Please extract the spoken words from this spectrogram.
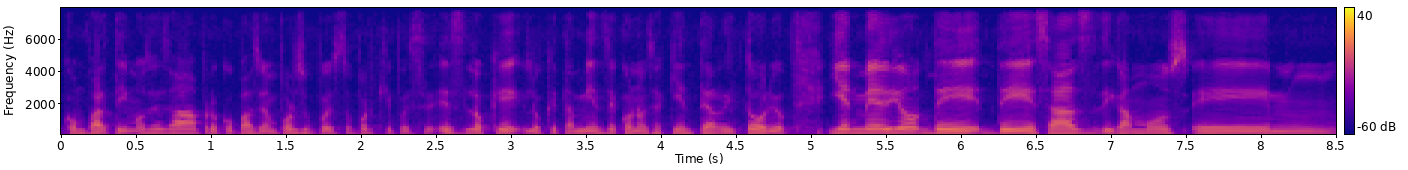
compartimos esa preocupación, por supuesto, porque pues es lo que, lo que también se conoce aquí en territorio. Y en medio de, de esas, digamos, eh,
